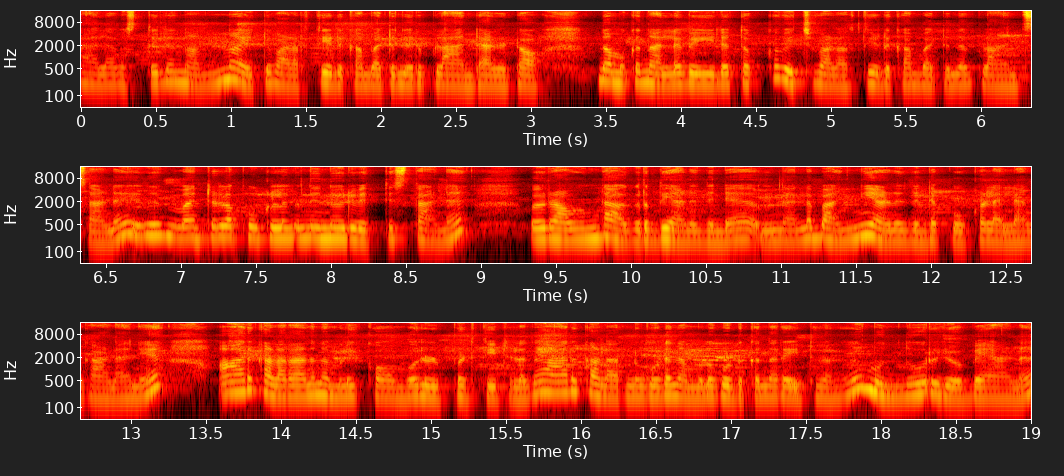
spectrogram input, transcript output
കാലാവസ്ഥയിലും നന്നായിട്ട് വളർത്തിയെടുക്കാൻ പറ്റുന്ന ഒരു പ്ലാന്റ് ആണ് കേട്ടോ നമുക്ക് നല്ല വെയിലത്തൊക്കെ വെച്ച് വളർത്തിയെടുക്കാൻ പറ്റുന്ന പ്ലാന്റ്സ് ആണ്. ഇത് മറ്റുള്ള പൂക്കളിൽ നിന്നൊരു വ്യത്യസ്തമാണ്. ഒരു റൗണ്ട് ആകൃതിയാണ് ഇതിന്റെ നല്ല ഭംഗിയാണ് ഇതിന്റെ പൂക്കളെല്ലാം കാണാൻ. ആറ് കളറാണ് നമ്മൾ ഈ കോമ്പോയിൽ ഉൾപ്പെടുത്തിയിട്ടുള്ളത്. ആറ് കളറിനും കൂടെ നമ്മൾ കൊടുക്കുന്ന റേറ്റ് പറയുന്നത് മുന്നൂറ് രൂപയാണ്.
